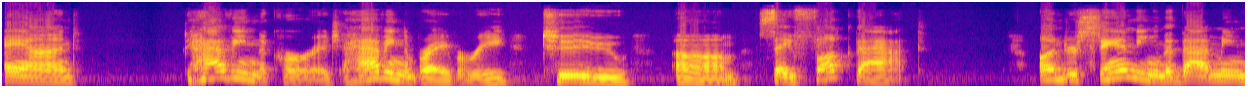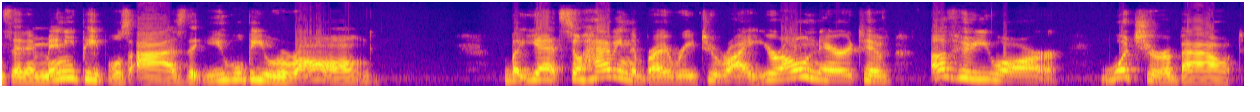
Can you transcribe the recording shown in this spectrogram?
and having the courage, having the bravery to um, say, fuck that. Understanding that that means that in many people's eyes that you will be wrong, but yet still having the bravery to write your own narrative of who you are, what you're about.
